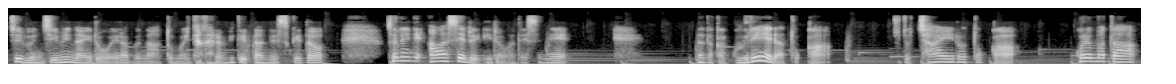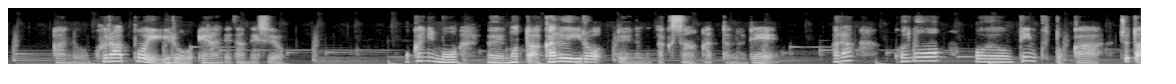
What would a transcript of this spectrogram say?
随分地味な色を選ぶなと思いながら見てたんですけど、それに合わせる色はですね、なんだかグレーだとか、ちょっと茶色とか、これまた、あの、蔵っぽい色を選んでたんですよ。他にも、えー、もっと明るい色というのもたくさんあったので、あら、このピンクとか、ちょっと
